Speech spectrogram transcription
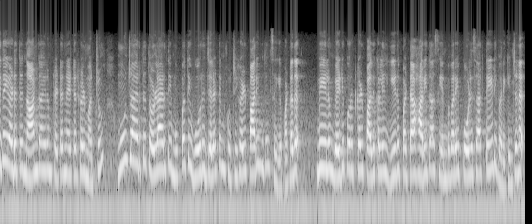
இதையடுத்து நான்காயிரம் டெட்டனேட்டர்கள் மற்றும் மூன்றாயிரத்து தொள்ளாயிரத்தி முப்பத்தி ஒரு ஜெலட்டின் குச்சிகள் பறிமுதல் செய்யப்பட்டது. மேலும் வெடிபொருட்கள் பதுக்கலில் ஈடுபட்ட ஹரிதாஸ் என்பவரை போலீசார் தேடி வருகின்றனர்.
